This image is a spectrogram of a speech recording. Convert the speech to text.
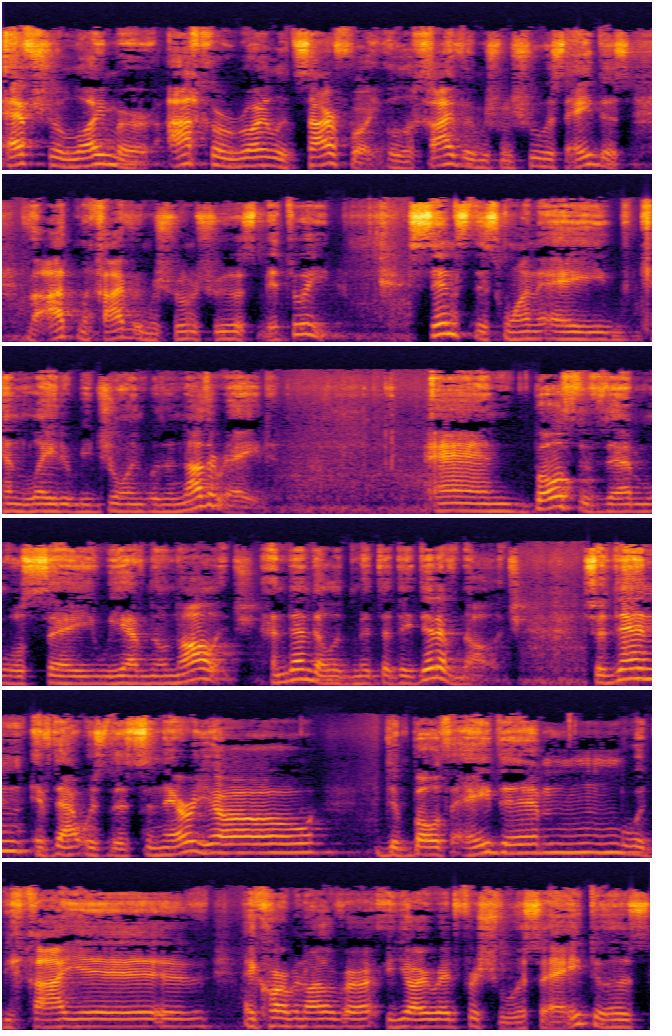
Efshel loimer acher roil tzarfoi ulechayve mishmeshuas edus va'at mechayve mishmeshuas bitui. Since this one aid can later be joined with another aid, and both of them will say we have no knowledge, and then they'll admit that they did have knowledge. So then, if that was the scenario, the both Adim would be chayiv a korban oil yored for shuas edus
